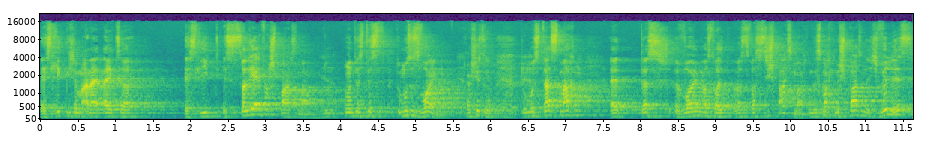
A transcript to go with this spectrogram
es liegt nicht im Alter, es liegt, es soll dir einfach Spaß machen. Du, und das, das, du musst es wollen, verstehst du? Du musst das machen, äh, das wollen, was, halt, was, was dir Spaß macht. Und das macht mir Spaß und ich will es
